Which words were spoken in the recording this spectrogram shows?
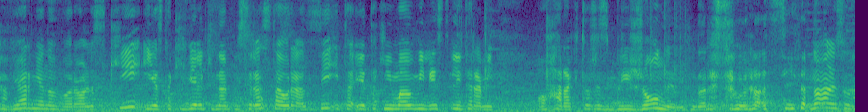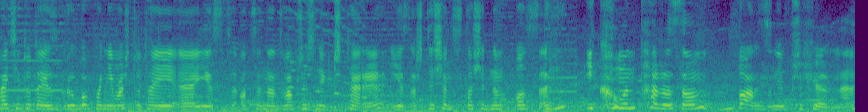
kawiarnia Noworolski i jest taki wielki napis restauracji i, ta, i takimi małymi literami o charakterze zbliżonym do restauracji. No ale słuchajcie, tutaj jest grubo, ponieważ tutaj e, jest ocena 2,4 i jest aż 1107 ocen i komentarze są bardzo nieprzychylne.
